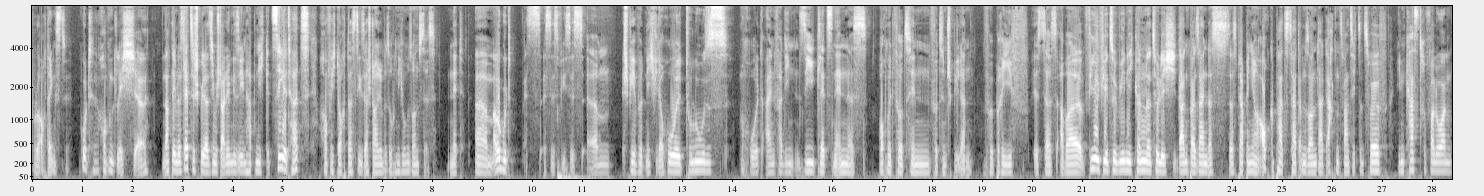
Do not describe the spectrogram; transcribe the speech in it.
Wo du auch denkst, gut, hoffentlich, äh, nachdem das letzte Spiel, das ich im Stadion gesehen habe, nicht gezählt hat, hoffe ich doch, dass dieser Stadionbesuch nicht umsonst ist. Nett. Ähm, aber gut, es, es ist wie es ist. Ähm, Spiel wird nicht wiederholt. Toulouse holt einen verdienten Sieg letzten Endes auch mit 14, 14 Spielern. Für Brief ist das aber viel, viel zu wenig. Können natürlich dankbar sein, dass das Perpignan auch gepatzt hat am Sonntag 28 zu 12. In Castre verloren.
